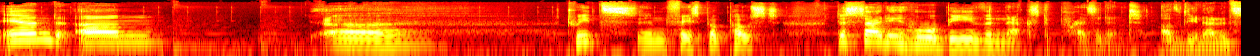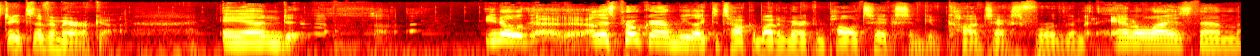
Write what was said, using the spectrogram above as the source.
and um, uh, tweets and Facebook posts deciding who will be the next president of the United States of America. And you know, on this program, we like to talk about American politics and give context for them and analyze them.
